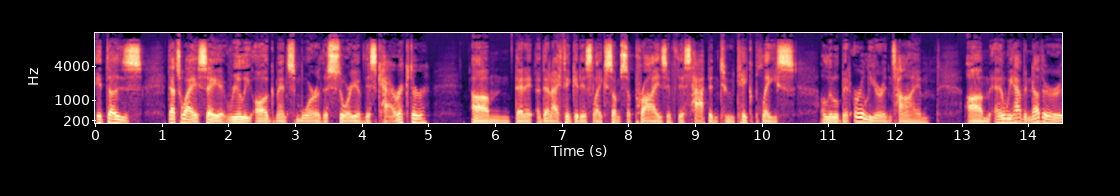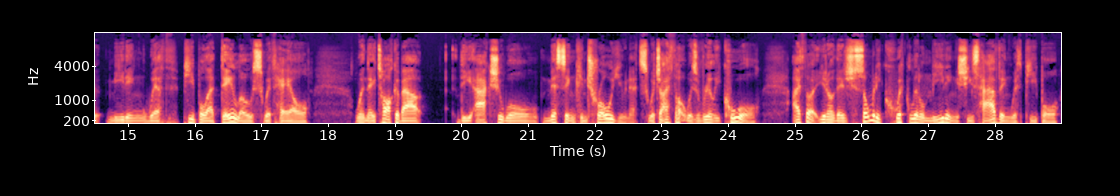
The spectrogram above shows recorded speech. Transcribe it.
it does that's why I say it really augments more the story of this character um than it than I think it is like some surprise if this happened to take place a little bit earlier in time. Um, and we have another meeting with people at Delos with Hale when they talk about the actual missing control units, which I thought was really cool. I thought, you know, there's so many quick little meetings she's having with people,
